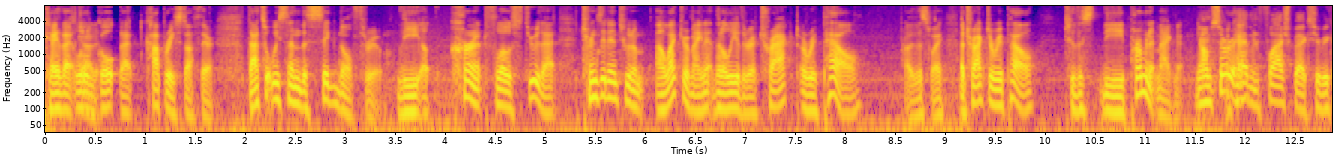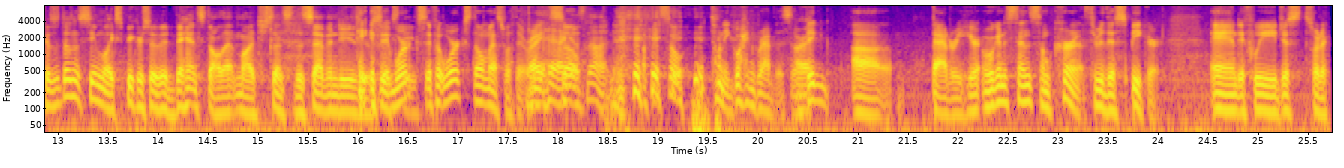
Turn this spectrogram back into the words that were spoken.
Okay, that little gold, that coppery stuff there. That's what we send the signal through. The uh, current flows through that, turns it into an electromagnet that'll either attract or repel, probably this way, attract or repel to this, the permanent magnet. Now I'm sort of having flashbacks here because it doesn't seem like speakers have advanced all that much since the 70s. Hey, if it works, if it works, don't mess with it, right? Yeah, I guess not. okay, so Tony, go ahead and grab this. A All right. big uh, battery here, and we're going to send some current through this speaker. And if we just sort of,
